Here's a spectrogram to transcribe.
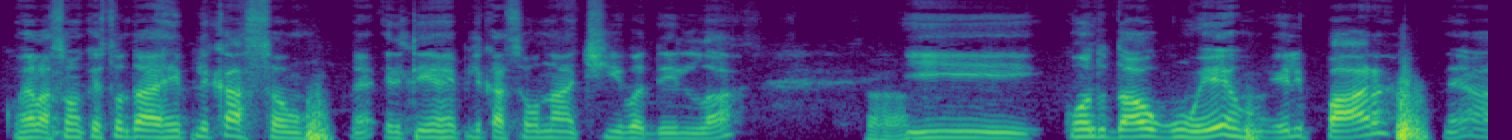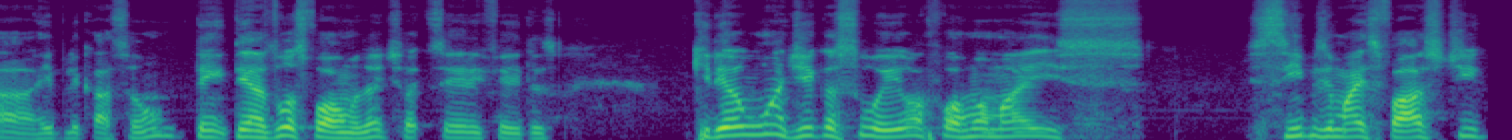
com relação à questão da replicação, né? Ele tem a replicação nativa dele lá. Uhum. E quando dá algum erro, ele para né, a replicação. Tem, tem as duas formas né, de serem feitas. Queria uma dica sua aí, uma forma mais simples e mais fácil de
